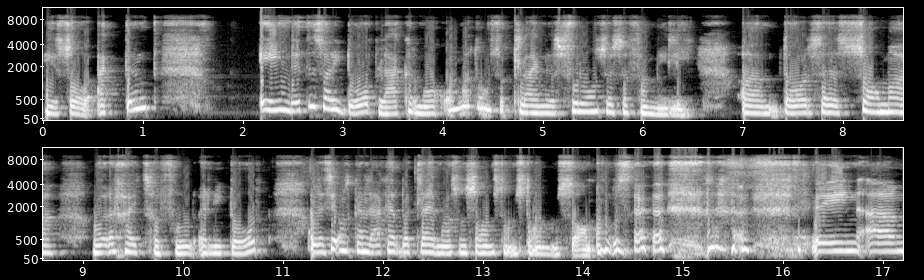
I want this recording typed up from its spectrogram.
Hier so, ek dink, en dit is wat die dorp lekker maak, omdat ons so klein is, voel ons soos een familie. Um, daar is een same hoorigheidsgevoel in die dorp. Hulle sê, ons kan lekker beklein, maar as ons saam staan, staan ons saam. en, um,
